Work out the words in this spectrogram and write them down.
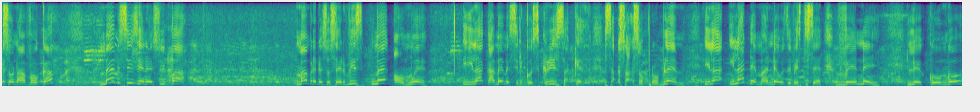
son avocat, même si je ne suis pas membre de ce service, mais au moins, il a quand même circonscrit sa, son problème. Il a, il a demandé aux investisseurs, venez, le Congo,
